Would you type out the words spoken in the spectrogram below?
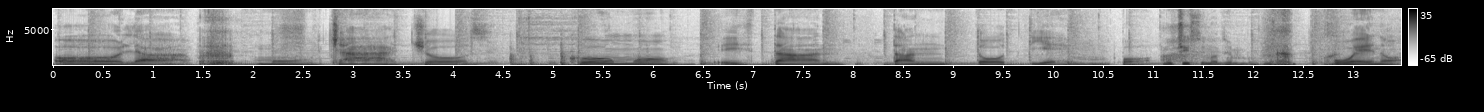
Hola, muchachos. ¿Cómo están tiempo? Muchísimo tiempo. Bueno,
